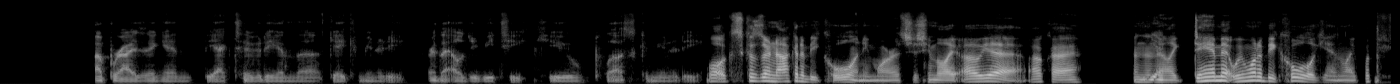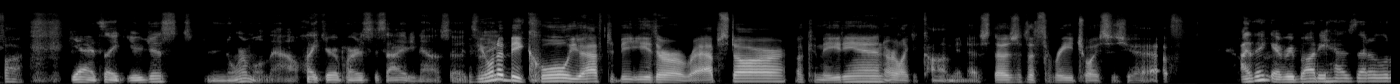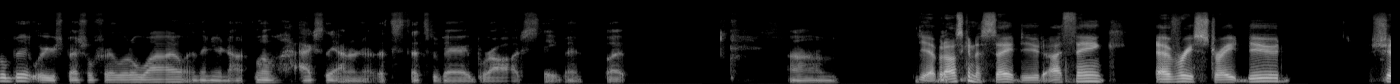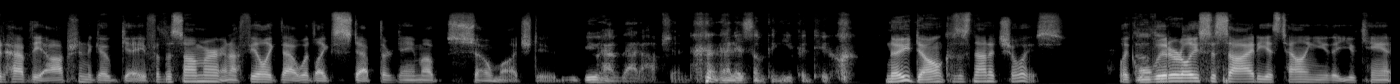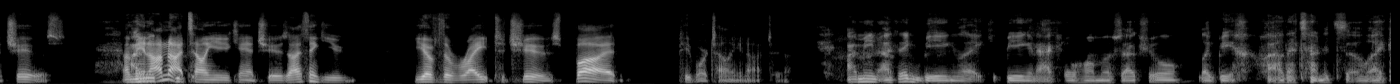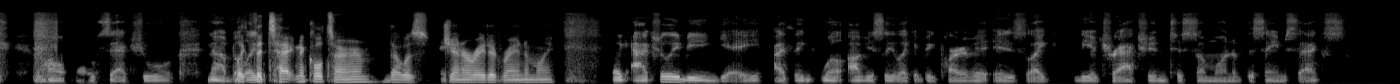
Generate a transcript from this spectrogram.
uprising in the activity in the gay community or the LGBTQ plus community. Well, it's because they're not going to be cool anymore. It's just gonna be like, oh yeah, okay. And then Yeah. they're like, damn it, we want to be cool again. Like, what the fuck? Yeah, it's like you're just normal now. Like you're a part of society now. So it's If you want to be cool, you have to be either a rap star, a comedian, or like a communist. Those are the three choices you have. I think everybody has that a little bit where you're special for a little while and then you're not. Well, actually, I don't know. That's that's a very broad statement, but um, Yeah, but I was gonna say, dude, I think every straight dude should have the option to go gay for the summer, and I feel like that would like step their game up so much, dude. you do have that option. that is something you could do. No, you don't, because it's not a choice. Like Oh. literally, society is telling you that you can't choose. I I mean, mean- I'm not telling you you can't choose. I think you you have the right to choose, but people are telling you not to. I mean, I think being like being an actual homosexual, like being wow, that sounded so like homosexual. No, but like, like the technical term that was generated randomly. like actually being gay i think well obviously like a big part of it is like the attraction to someone of the same sex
